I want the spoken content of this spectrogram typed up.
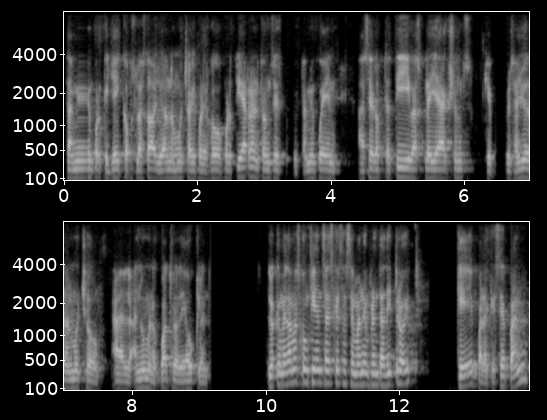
También porque Jacobs lo ha estado ayudando mucho ahí por el juego por tierra. Entonces, pues, también pueden hacer optativas, play actions, que pues ayudan mucho al, número 4 de Oakland. Lo que me da más confianza es que esta semana enfrenta a Detroit, que para que sepan,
